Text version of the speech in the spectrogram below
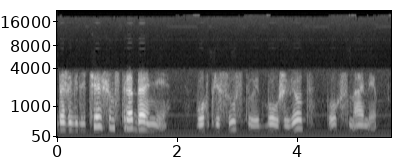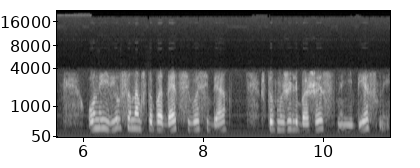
даже в величайшем страдании Бог присутствует, Бог живет – Бог с нами. Он явился нам, чтобы отдать всего себя, чтобы мы жили божественной, небесной,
